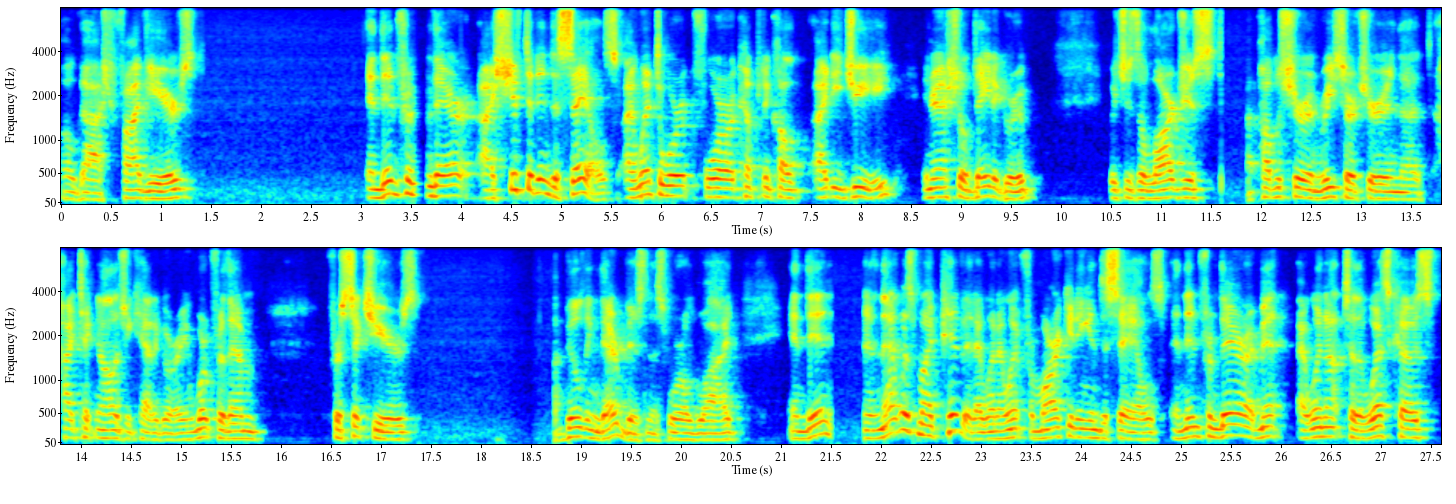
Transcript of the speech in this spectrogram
oh gosh, five years and then from there, I shifted into sales. I went to work for a company called IDG, International Data Group, which is the largest publisher and researcher in the high technology category, and worked for them for six years, building their business worldwide. And then, and that was my pivot when I went from marketing into sales. And then from there, I met, I went out to the West Coast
